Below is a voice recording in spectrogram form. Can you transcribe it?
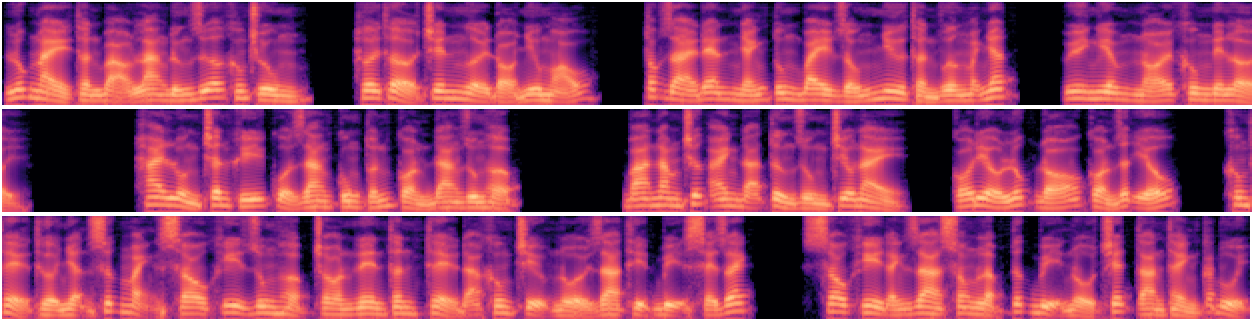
Lúc này thần bảo lang đứng giữa không trung, hơi thở trên người đỏ như máu, tóc dài đen nhánh tung bay giống như thần vương mạnh nhất, uy nghiêm nói không nên lời. Hai luồng chân khí của giang cung tuấn còn đang dung hợp. Ba năm trước anh đã từng dùng chiêu này, có điều lúc đó còn rất yếu không thể thừa nhận sức mạnh sau khi dung hợp cho nên thân thể đã không chịu nổi ra thịt bị xé rách, sau khi đánh ra xong lập tức bị nổ chết tan thành các bụi.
